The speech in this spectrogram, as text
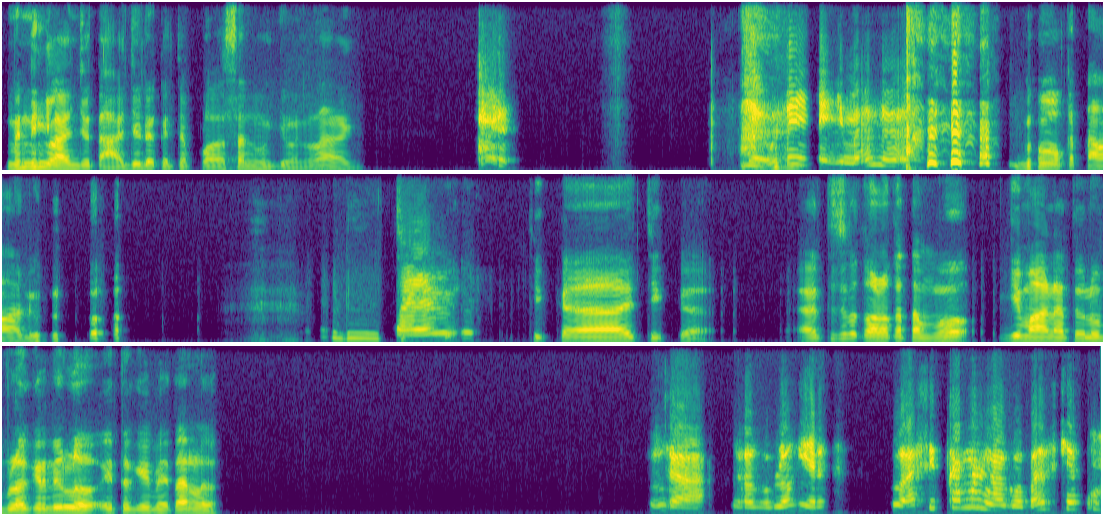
Mending lanjut aja udah keceplosan mau gimana lagi ya udah ya gimana? Gue mau ketawa dulu. Aduh Cika. Cika Eh, terus lu kalau ketemu gimana tuh? Lu blokir dulu itu gebetan lu? Enggak enggak gue blokir gue arsipkan lah enggak gue balas chatnya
